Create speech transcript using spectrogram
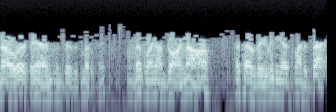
Narrower at the ends and bigger at the middle, see? Hmm. This wing I'm drawing now, this has the leading edge slanted back.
